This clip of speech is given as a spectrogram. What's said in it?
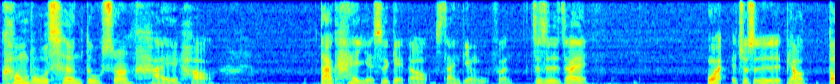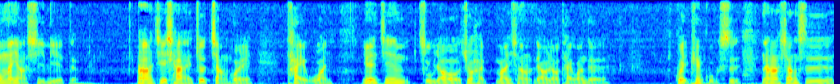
恐怖程度算还好，大概也是给到三点五分。这是在外，就是比较东南亚系列的。那接下来就讲回台湾。因为今天主要就还蛮想聊聊台湾的鬼片故事。那像是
